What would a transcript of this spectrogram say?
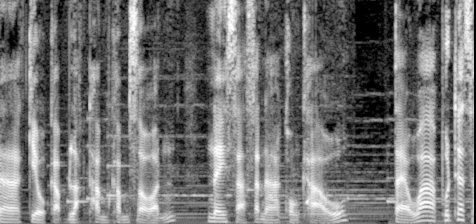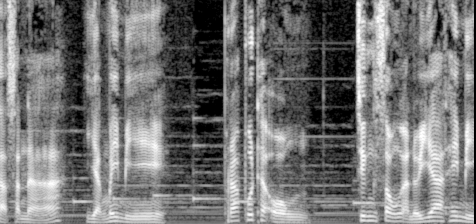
นาเกี่ยวกับหลักธรรมคำสอนในศาสนาของเขา แต่ว่าพุทธศาสนายังไม่มี พระพุทธองค์จึงทรงอนุญาตให้มี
